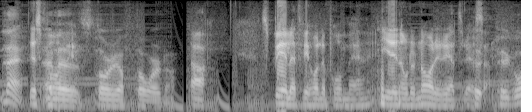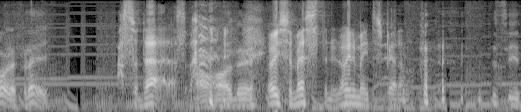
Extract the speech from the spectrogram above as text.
Nej, Det eller vi. Story of Thor då. Ja, spelet vi håller på med i den ordinarie Hur, Retroresan. hur går det för dig? Alltså där alltså. Ja, det, Jag har ju semester nu, då hinner man inte spela något. precis.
